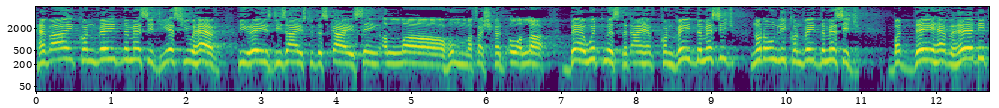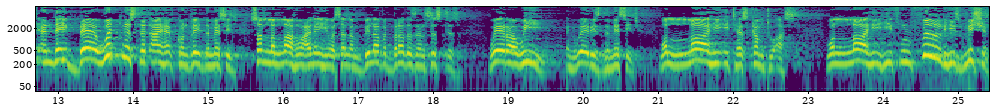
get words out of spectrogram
Have I conveyed the message? Yes, you have. He raised his eyes to the sky saying, Allahumma fashhad, Oh Allah, bear witness that I have conveyed the message, not only conveyed the message, but they have heard it and they bear witness that I have conveyed the message. Sallallahu alayhi wasallam. Beloved brothers and sisters, where are we and where is the message? Wallahi, it has come to us. Wallahi, he fulfilled his mission.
